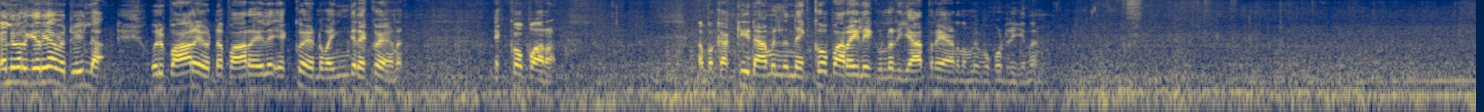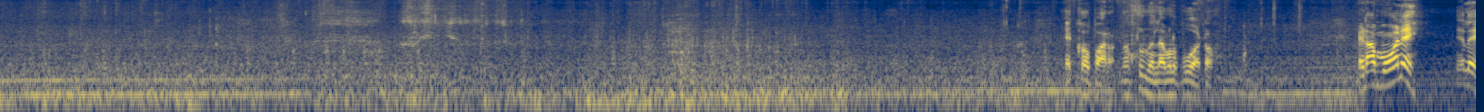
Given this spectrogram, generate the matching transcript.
കല്ലുപറക്ക് എറിയാൻ പറ്റുമോ? ഇല്ല. ഒരു പാറയുണ്ട്. പാറയിൽ എക്കോയുണ്ട് ഭയങ്കര എക്കോയാണ് എക്കോ പാറ. അപ്പോൾ കക്കി ഡാമിൽ നിന്ന് എക്കോ പാറയിലേക്കുള്ളൊരു യാത്രയാണ് നമ്മൾ പോയിക്കൊണ്ടിരിക്കുന്നത്. എക്കോ പാറ. നിർത്തുന്നില്ല നമ്മൾ പോവാട്ടോ എടാ മോനെ അല്ലേ?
